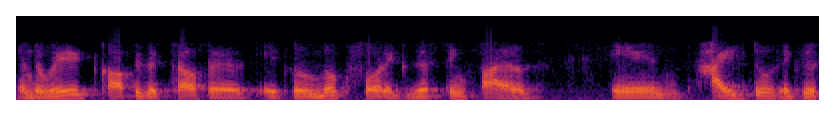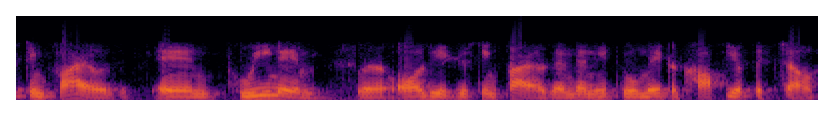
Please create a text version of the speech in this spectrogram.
And the way it copies itself is it will look for existing files and hide those existing files and rename uh, all the existing files, and then it will make a copy of itself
